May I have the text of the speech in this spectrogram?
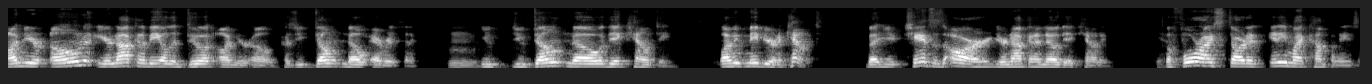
on your own, you're not going to be able to do it on your own because you don't know everything. Hmm, You you don't know the accounting. Well, I mean, maybe you're an accountant, but you, chances are you're not going to know the accounting. Yeah. Before I started any of my companies,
